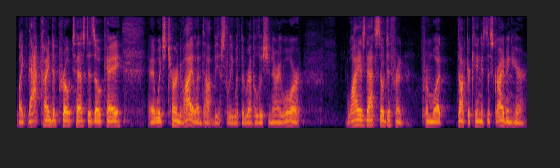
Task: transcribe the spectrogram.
Like that kind of protest is okay, Uh, which turned violent, obviously, with the Revolutionary War. Why is that so different from what Dr. King is describing here?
